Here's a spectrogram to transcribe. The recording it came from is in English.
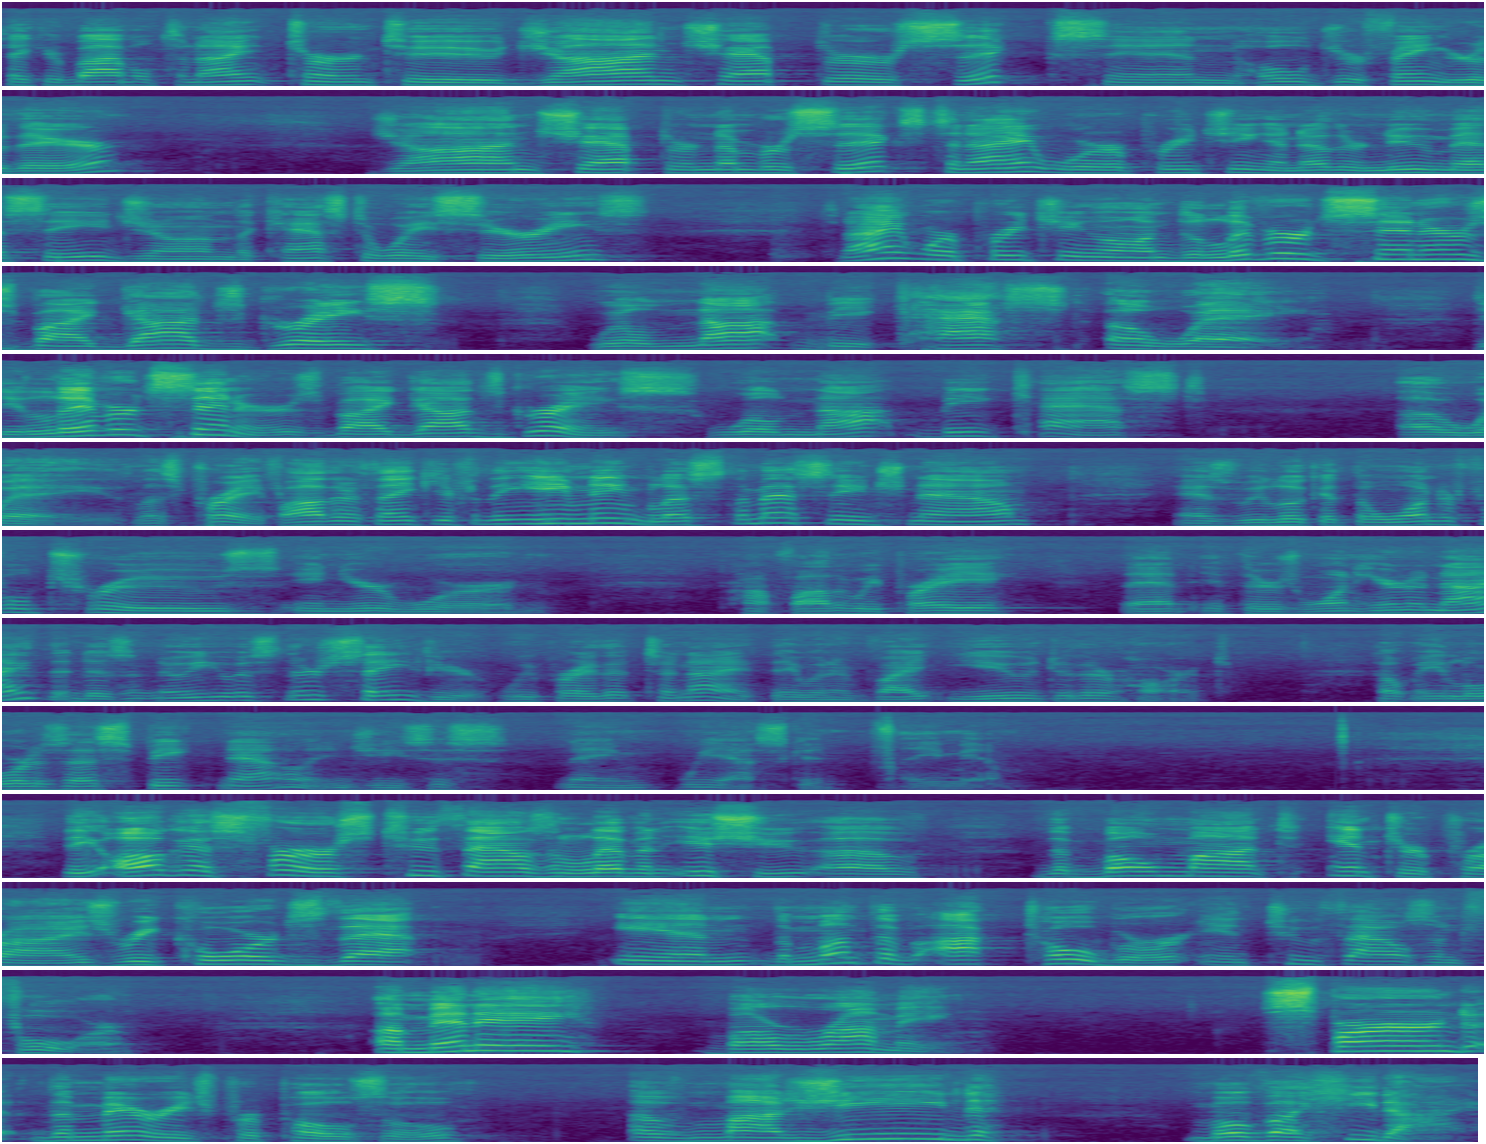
Take your Bible tonight, turn to John chapter 6, and hold your finger there. John chapter number 6. Tonight we're preaching another new message on the Castaway series. Tonight we're preaching on delivered sinners by God's grace will not be cast away. Delivered sinners by God's grace will not be cast away. Let's pray. Father, thank you for the evening. Bless the message now as we look at the wonderful truths in your word. Father, we pray that if there's one here tonight that doesn't know you as their Savior, we pray that tonight they would invite you into their heart. Help me, Lord, as I speak now. In Jesus' name we ask it. Amen. The August 1st, 2011 issue of the Beaumont Enterprise records that in the month of October in 2004, Ameneh Bahrami, spurned the marriage proposal of Majid Movahedi,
